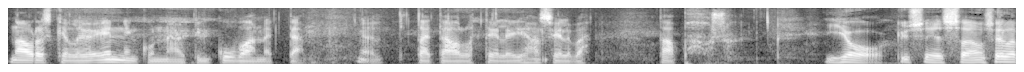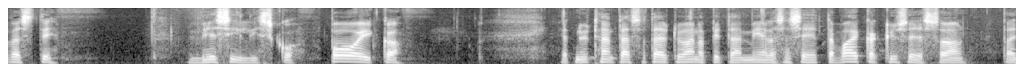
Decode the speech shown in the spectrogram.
naureskella jo ennen kuin näytin kuvan, että taitaa olla teille ihan selvä tapaus. Joo, kyseessä on selvästi vesilisko poika, et nythän tässä täytyy aina pitää mielessä se, että vaikka kyseessä on, tai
